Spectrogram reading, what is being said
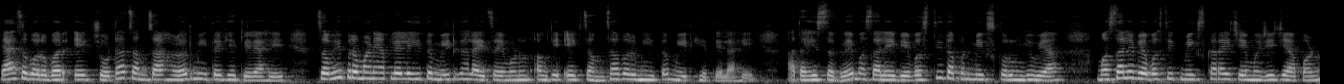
त्याचबरोबर एक छोटा चमचा हळद मी इथं घेतलेली आहे. चवीप्रमाणे आपल्याला इथं मीठ घालायचं आहे म्हणून अगदी एक चमचाभर मी इथं मीठ घेतलेलं आहे. आता हे सगळे मसाले व्यवस्थित आपण मिक्स करून घेऊया. मसाले व्यवस्थित मिक्स करायचे म्हणजे जे आपण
